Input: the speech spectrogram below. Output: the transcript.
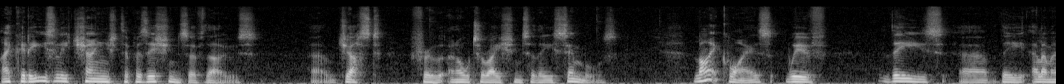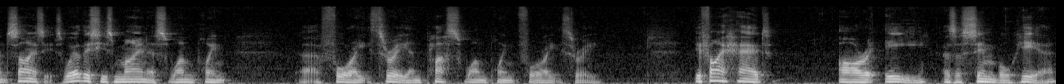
I could easily change the positions of those uh, just through an alteration to these symbols. Likewise, with these uh, the element sizes where this is minus 1.483 and plus 1.483 if I had RE as a symbol here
